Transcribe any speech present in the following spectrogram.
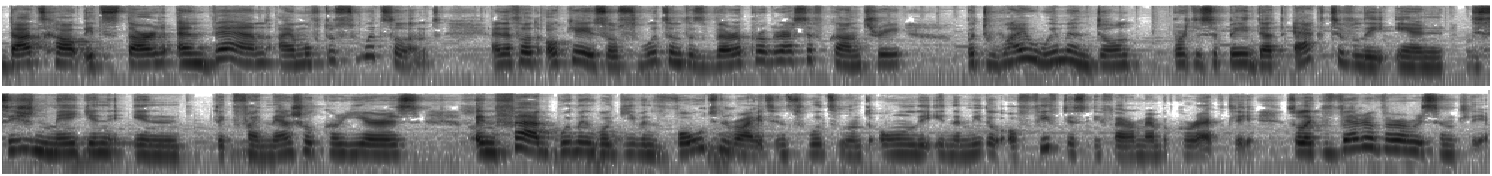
that's how it started. And then i moved to switzerland. And i thought okay so switzerland is a very progressive country but why women don't participate that actively in decision making in the financial careers? In fact women were given voting rights in switzerland only in the middle of 50s if i remember correctly. So like very very recently.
